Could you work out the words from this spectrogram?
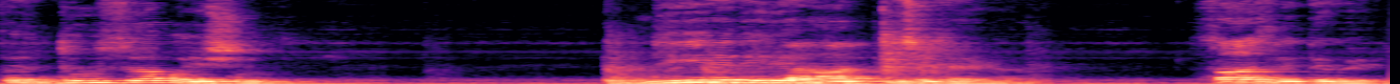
फिर दूसरा पोजीशन धीरे धीरे हाथ पीछे जाएगा। सांस लेते हुए।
